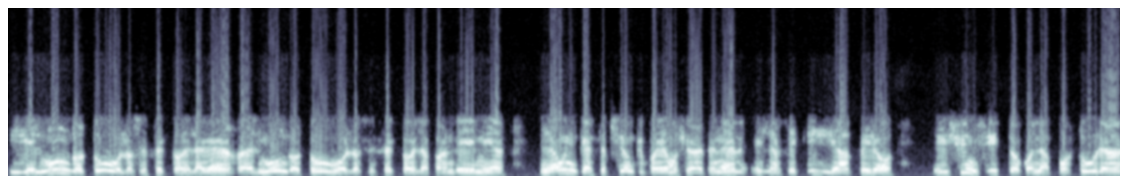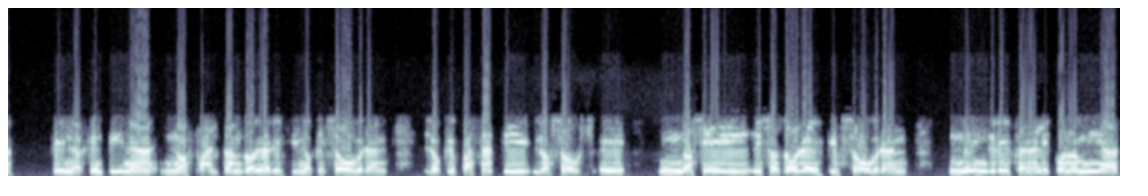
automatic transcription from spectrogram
y el mundo tuvo los efectos de la guerra, el mundo tuvo los efectos de la pandemia. La única excepción que podríamos llegar a tener es la sequía, pero eh, yo insisto con la postura que en la Argentina no faltan dólares, sino que sobran. Lo que pasa es que los eh, no se, esos dólares que sobran no ingresan a la economía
